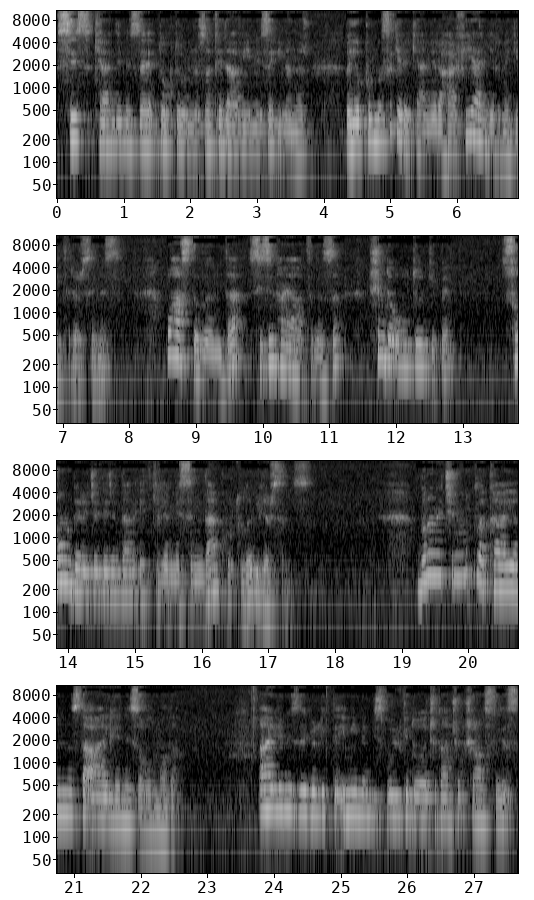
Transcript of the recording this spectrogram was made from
Siz kendinize, doktorunuza, tedavinize inanır ve yapılması gerekenleri harfiyen yerine getirirseniz, bu hastalığın da sizin hayatınızı şimdi olduğu gibi son derece derinden etkilemesinden kurtulabilirsiniz. Bunun için mutlaka yanınızda aileniz olmalı. Ailenizle birlikte eminim biz bu ülkede o açıdan çok şanslıyız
